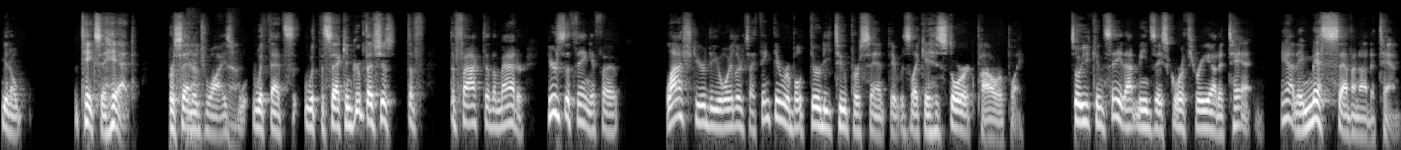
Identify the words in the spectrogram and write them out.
you know, takes a hit percentage yeah, wise yeah. with that with the second group. That's just the the fact of the matter. Here's the thing: if a last year the Oilers, I think they were about thirty two percent. It was like a historic power play. So you can say that means they score three out of ten. Yeah, they miss seven out of ten.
